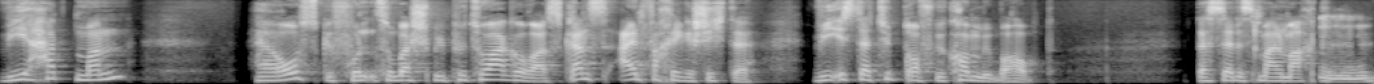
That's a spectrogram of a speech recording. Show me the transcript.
wie hat man herausgefunden, zum Beispiel Pythagoras, ganz einfache Geschichte. Wie ist der Typ drauf gekommen überhaupt, dass er das mal macht? Mhm.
